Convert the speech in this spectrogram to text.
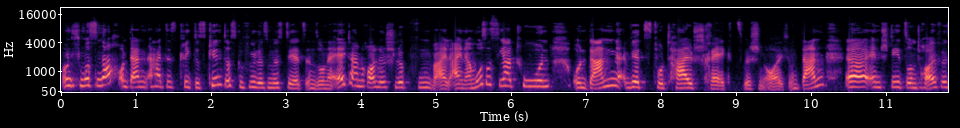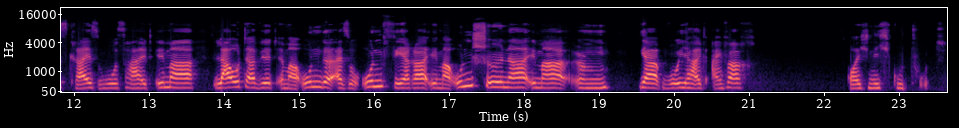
Und ich muss noch und dann hat es, kriegt das Kind das Gefühl, es müsste jetzt in so eine Elternrolle schlüpfen, weil einer muss es ja tun und dann wird's total schräg zwischen euch und dann äh, entsteht so ein Teufelskreis, wo es halt immer lauter wird, immer unge, also unfairer, immer unschöner, immer ähm, ja, wo ihr halt einfach euch nicht gut tut.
